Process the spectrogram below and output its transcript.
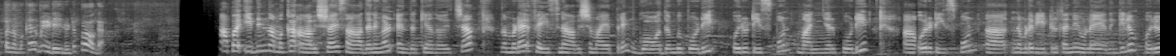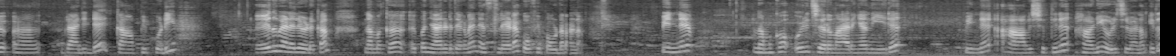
അപ്പോൾ നമുക്ക് വീഡിയോയിലോട്ട് പോകാം. അപ്പോൾ ഇതിന് നമുക്ക് ആവശ്യമായ സാധനങ്ങൾ എന്തൊക്കെയാണെന്ന് വെച്ചാൽ നമ്മുടെ ഫേസിന് ആവശ്യമായ അത്രയും ഗോതമ്പ് പൊടി ഒരു ടീസ്പൂൺ മഞ്ഞൾപ്പൊടി ഒരു ടീസ്പൂൺ നമ്മുടെ വീട്ടിൽ തന്നെയുള്ള ഏതെങ്കിലും ഒരു ബ്രാൻഡിന്റെ കാപ്പിപ്പൊടി. ഏത് വേണേലും എടുക്കാം. നമുക്ക് ഇപ്പോൾ ഞാൻ എടുത്തേക്കണേ നെസ്ലയുടെ കോഫി പൗഡറാണ് പിന്നെ നമുക്ക് ഒരു ചെറുനാരങ്ങ നീര് പിന്നെ ആവശ്യത്തിന് ഹണി ഒഴിച്ച് വേണം. ഇത്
